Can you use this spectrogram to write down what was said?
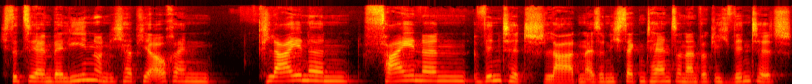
ich sitze ja in Berlin und ich habe hier auch einen kleinen, feinen Vintage-Laden, also nicht Secondhand, sondern wirklich Vintage.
